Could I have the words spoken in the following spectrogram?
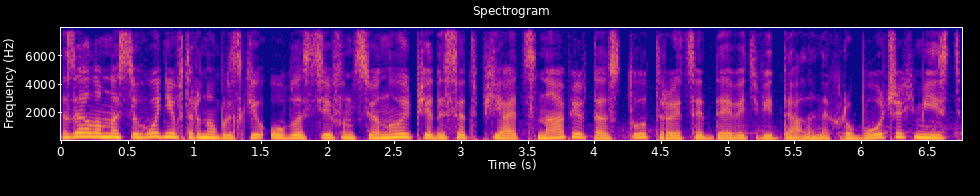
Загалом на сьогодні в Тернопільській області функціонують 55 ЦНАПів та 139 віддалених робочих місць,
